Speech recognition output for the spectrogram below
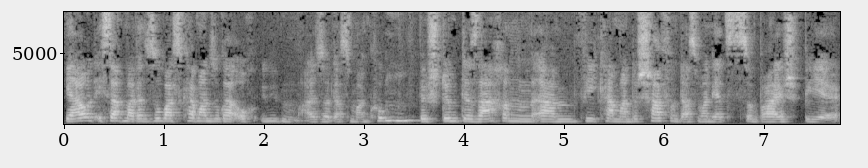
ja, und ich sag mal, das, sowas kann man sogar auch üben. Also, dass man guckt, mhm. bestimmte Sachen, ähm, wie kann man das schaffen, dass man jetzt zum Beispiel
